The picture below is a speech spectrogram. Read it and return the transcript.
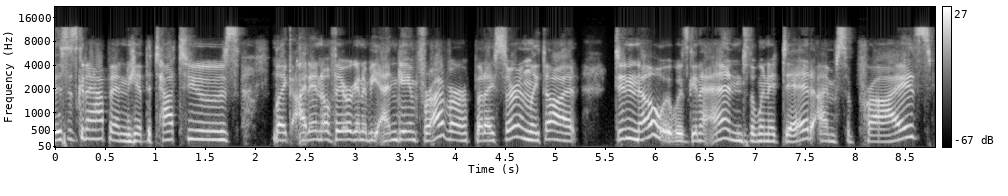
this is going to happen. He had the tattoos. Like, I didn't know if they were going to be endgame forever, but I certainly thought, didn't know it was going to end the when it did. I'm surprised.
